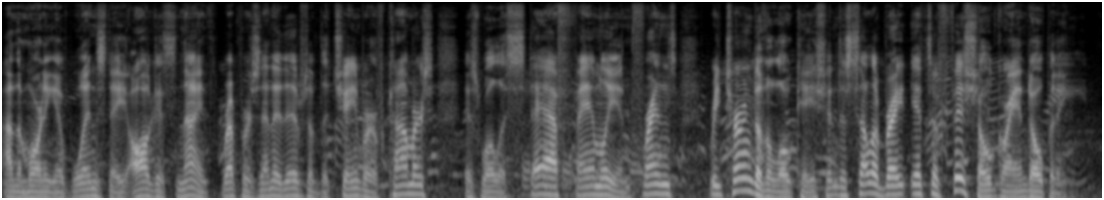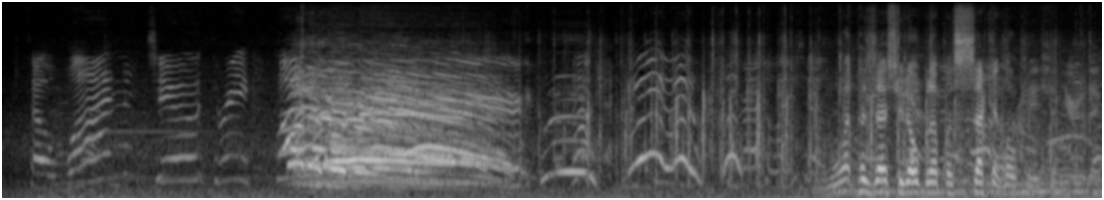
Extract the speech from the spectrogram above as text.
On the morning of Wednesday, August 9th, representatives of the Chamber of Commerce, as well as staff, family, and friends, returned to the location to celebrate its official grand opening. So one, two, three. What possessed you to open up a second location here today?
